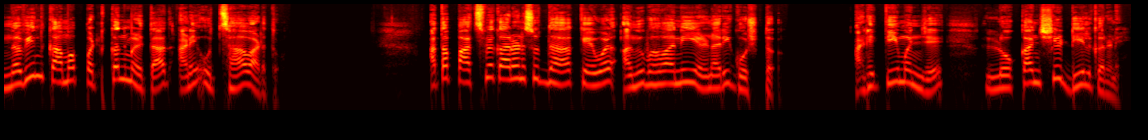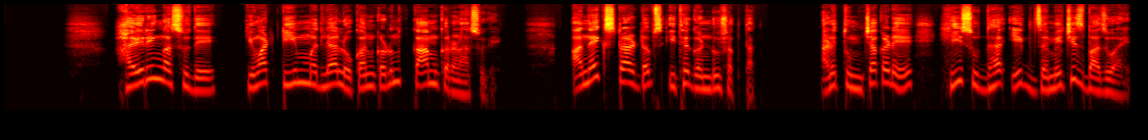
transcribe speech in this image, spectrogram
नवीन कामं पटकन मिळतात आणि उत्साह वाढतो. आता पाचवे कारण सुद्धा केवळ अनुभवानी येणारी गोष्ट. आणि ती म्हणजे लोकांशी डील करणे. हायरिंग असू दे किंवा टीममधल्या लोकांकडून काम करणं असू दे. अनेक स्टार्टअप्स इथे गंडू शकतात. आणि तुमच्याकडे ही सुद्धा एक जमेचीच बाजू आहे.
